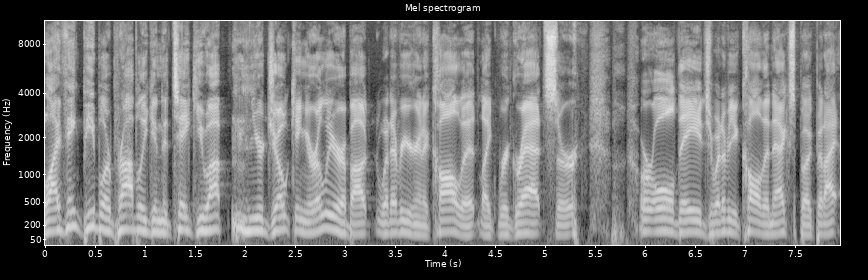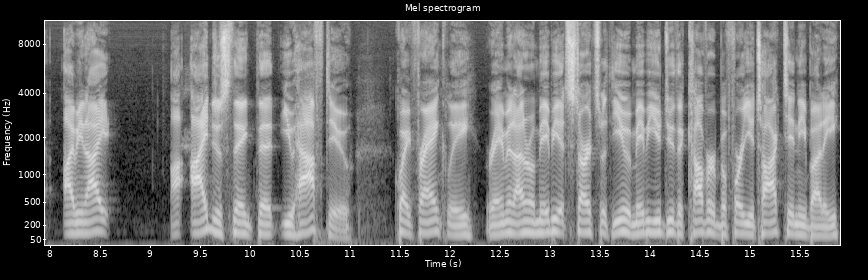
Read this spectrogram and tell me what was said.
Well, I think people are probably going to take you up. You're joking earlier about whatever you're going to call it, like regrets or or old age, or whatever you call the next book. But I, I mean, I, I just think that you have to. Quite frankly, Raymond, I don't know. Maybe it starts with you. Maybe you do the cover before you talk to anybody.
